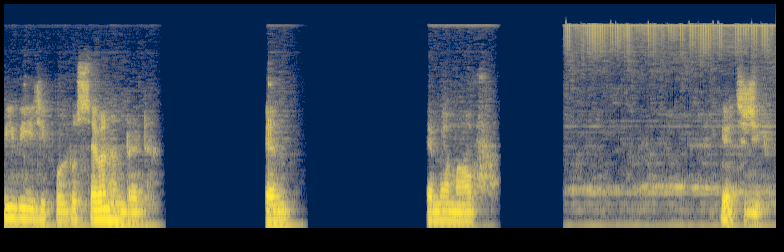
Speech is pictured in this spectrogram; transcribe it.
PV is equal to 710 mm of Hg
